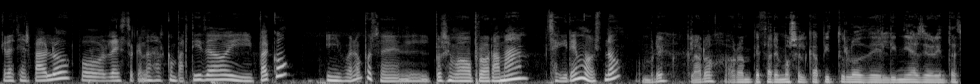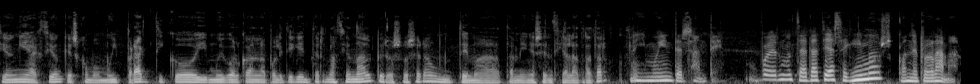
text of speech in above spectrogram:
Gracias Pablo por esto que nos has compartido y Paco. Y bueno, pues en el próximo programa seguiremos, ¿no? Hombre, claro. Ahora empezaremos el capítulo de líneas de orientación y acción, que es como muy práctico y muy volcado en la política internacional, pero eso será un tema también esencial a tratar. Y muy interesante. Pues muchas gracias. Seguimos con el programa.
